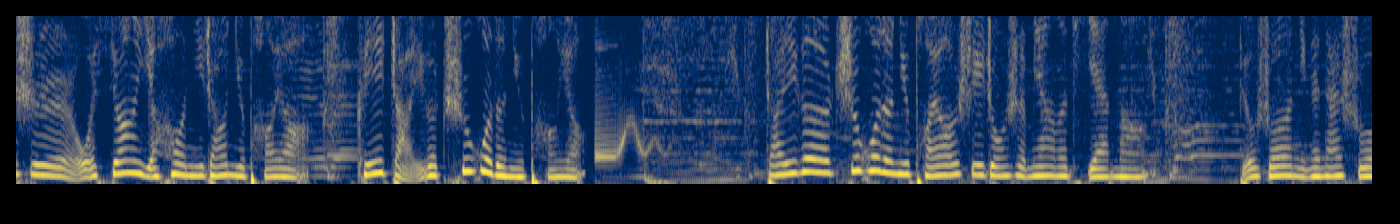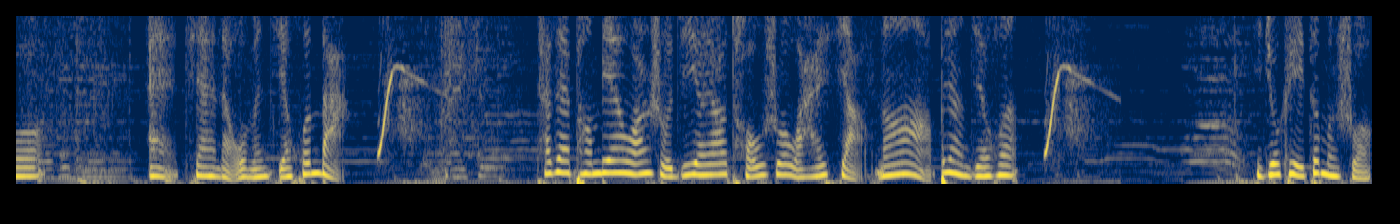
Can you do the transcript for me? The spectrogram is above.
但是我希望以后你找女朋友。可以找一个吃货的女朋友，找一个吃货的女朋友是一种什么样的体验呢？比如说，你跟他说：“哎，亲爱的，我们结婚吧。”他在旁边玩手机，摇摇头说：“我还小呢，不想结婚。”你就可以这么说：“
